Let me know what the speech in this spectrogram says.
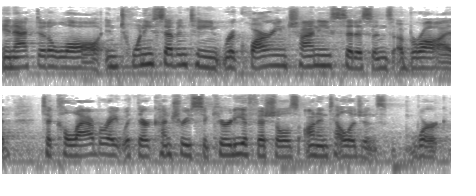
enacted a law in 2017 requiring Chinese citizens abroad to collaborate with their country's security officials on intelligence work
